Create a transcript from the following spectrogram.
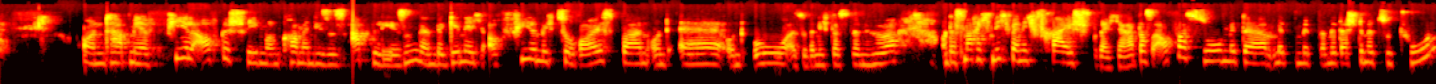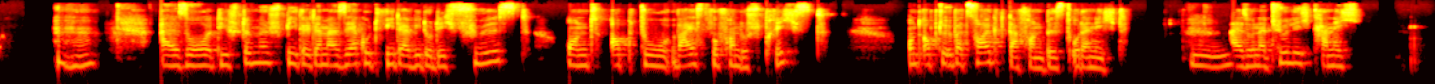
und habe mir viel aufgeschrieben und komme in dieses Ablesen, dann beginne ich auch viel mich zu räuspern und äh und oh, also wenn ich das dann höre. Und das mache ich nicht, wenn ich frei spreche. Hat das auch was so mit der, mit, mit, mit der Stimme zu tun? Mhm. Also die Stimme spiegelt immer sehr gut wider, wie du dich fühlst und ob du weißt, wovon du sprichst und ob du überzeugt davon bist oder nicht. Mhm. Also natürlich kann ich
